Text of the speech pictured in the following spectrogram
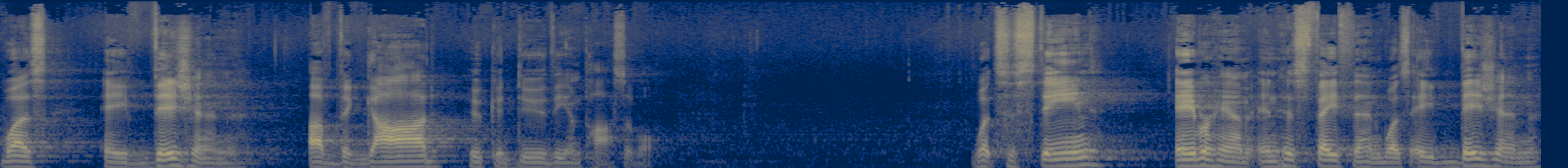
was a vision of the God who could do the impossible. What sustained Abraham in his faith then was a vision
